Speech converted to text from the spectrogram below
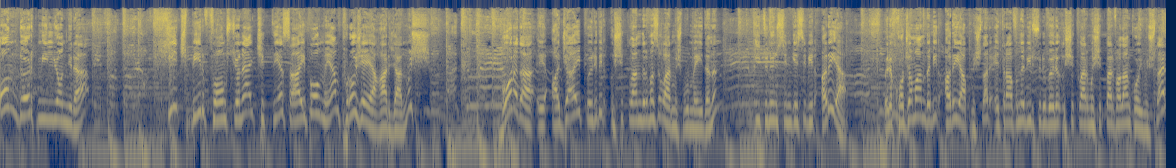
14 milyon lira hiçbir fonksiyonel çıktıya sahip olmayan projeye harcanmış. Bu arada e, acayip böyle bir ışıklandırması varmış bu meydanın. İTÜ'nün simgesi bir arı ya. Böyle kocaman da bir arı yapmışlar. Etrafında bir sürü böyle ışıklar mışıklar falan koymuşlar.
